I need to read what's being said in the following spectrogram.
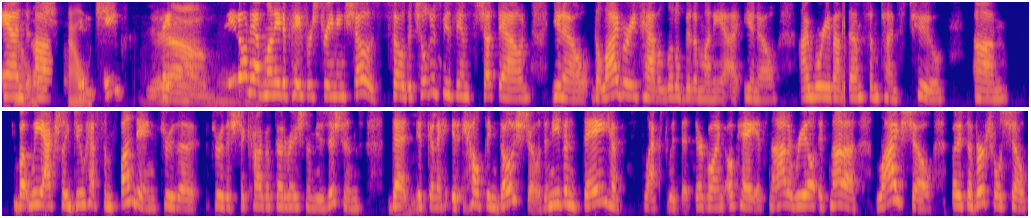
And uh, Ouch. they- Yeah. they don't have money to pay for streaming shows so the children's museums shut down you know the libraries have a little bit of money I, you know i worry about them sometimes too um, but we actually do have some funding through the through the chicago federation of musicians that Mhm. is going to helping those shows and even they have flexed with it they're going okay it's not a real it's not a live show but it's a virtual show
